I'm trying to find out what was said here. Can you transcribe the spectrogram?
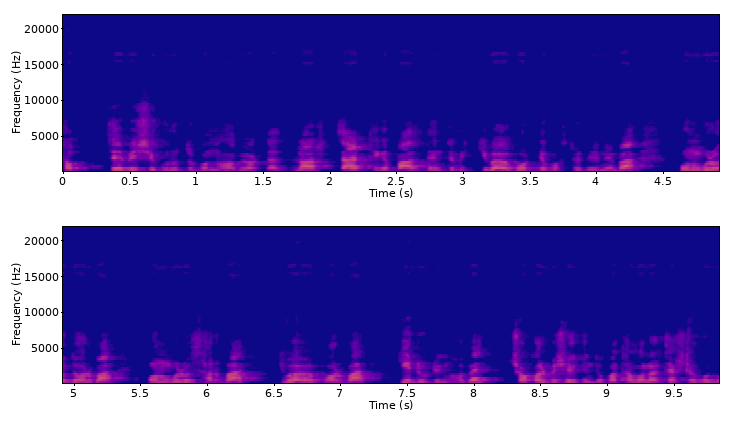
সবচেয়ে বেশি গুরুত্বপূর্ণ হবে, অর্থাৎ লাস্ট চার থেকে পাঁচ দিন তুমি কীভাবে ভর্তি প্রস্তুতি নেবা, কোনগুলো ধরবা, কোনগুলো ছাড়বা, কীভাবে পড়বা, কি রুটিন হবে, সকল বিষয়ে কিন্তু কথা বলার চেষ্টা করব।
